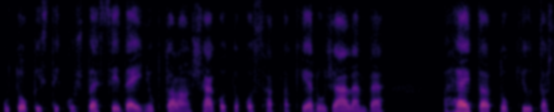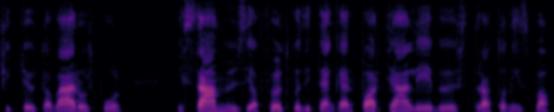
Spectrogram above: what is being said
utopisztikus beszédei nyugtalanságot okozhatnak Jeruzsálembe, a helytartó kiutasítja őt a városból, és száműzi a földközi tenger partján lévő Stratonisba,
